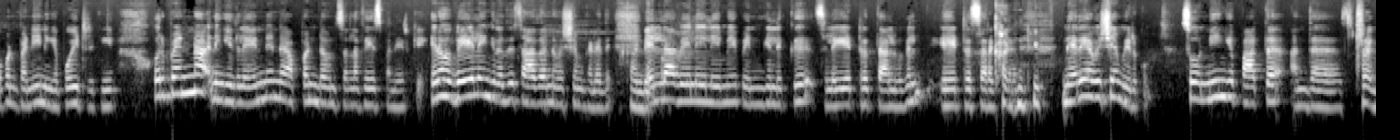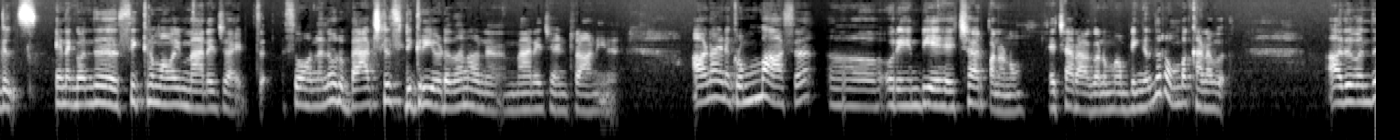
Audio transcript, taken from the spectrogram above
ஓப்பன் பண்ணி நீங்க போயிட்டு இருக்கீங்க ஒரு பெண்ணா நீங்க இதுல என்னென்ன அப் அண்ட் டவுன்ஸ் எல்லாம் ஃபேஸ் பண்ணியிருக்கீங்க? ஏன்னா வேலைங்கிறது சாதாரண விஷயம் கிடையாது. எல்லா வேலையிலையுமே பெண்களுக்கு சில ஏற்றத்தாழ்வுகள் ஏற்ற சரக்கு நிறைய விஷயம் இருக்கும். ஸோ நீங்க பார்த்த அந்த ஸ்ட்ரகிள்ஸ் எனக்கு வந்து சீக்கிரமாகவே மேரேஜ் ஆயிடுச்சு. ஸோ அதனால ஒரு பேச்சுலர்ஸ் டிகிரியோட தான் நான் மேரேஜ் என்ட்ரு ஆனினேன் ஆனால் எனக்கு ரொம்ப ஆசை ஒரு எம்பிஏ ஹெச்ஆர் பண்ணணும். ஹெச்ஆர் ஆகணும் அப்படிங்கிறது ரொம்ப கனவு. அது வந்து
